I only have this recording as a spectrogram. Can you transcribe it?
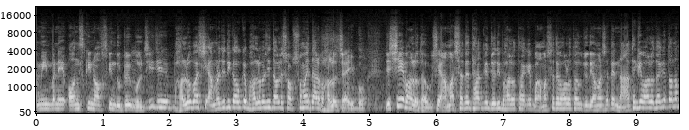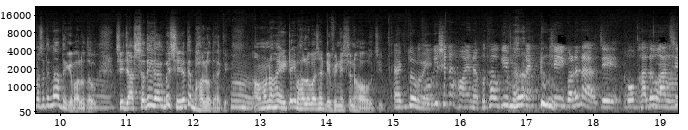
আমি মানে অন স্ক্রিন অফ স্ক্রিন দুটোই বলছি যে ভালোবাসি আমরা যদি কাউকে ভালোবাসি তাহলে সবসময় তার ভালো চাইব। যে সে ভালো থাকুক সে আমার সাথে থাকে যদি ভালো থাকে বা আমার সাথে ভালো থাকুক যদি আমার সাথে না থেকে ভালো থাকে তাহলে আমার সাথে না থেকে ভালো থাকুক। সে যার সাথেই থাকবে সে যাতে ভালো থাকে। আমার মনে হয় এটাই ভালোবাসার ডেফিনেশন হওয়া উচিত। একদমই। কি সেটা হয় না কোথাও গিয়ে মুখ একটু সেই বলে না যে ও ভালো আছে।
